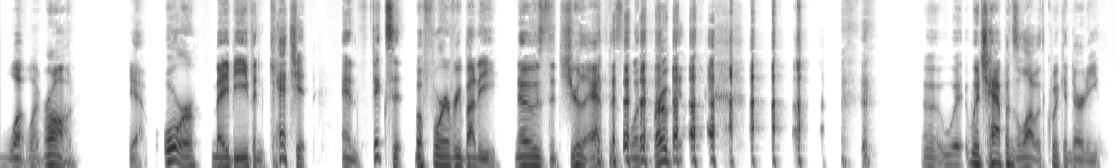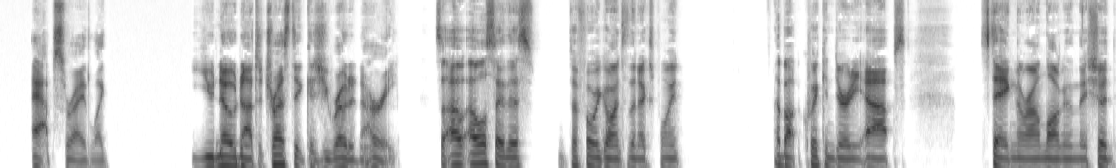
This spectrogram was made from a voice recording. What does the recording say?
what went wrong. Yeah, or maybe even catch it and fix it before everybody knows that you're the app that's the one that broke it. uh, which happens a lot with quick and dirty apps, right? Like you know not to trust it because you wrote it in a hurry. So I, I will say this before we go on to the next point about quick and dirty apps staying around longer than they should.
